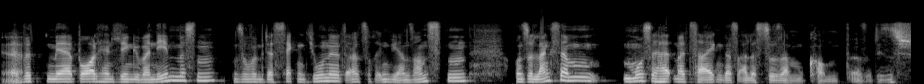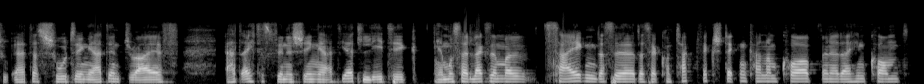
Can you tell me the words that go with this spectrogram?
Ja. Er wird mehr Ballhandling übernehmen müssen, sowohl mit der Second Unit als auch irgendwie ansonsten. Und so langsam muss er halt mal zeigen, dass alles zusammenkommt. Also dieses, er hat das Shooting, er hat den Drive, er hat eigentlich das Finishing, er hat die Athletik. Er muss halt langsam mal zeigen, dass er, dass er Kontakt wegstecken kann am Korb, wenn er da hinkommt,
